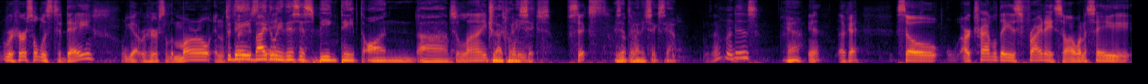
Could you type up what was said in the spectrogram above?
rehearsal was today. We got rehearsal tomorrow and Today, by the way, this is being taped on uh, July July 26th. sixth. Is it 26th? Yeah. Is that what it is? Yeah. Yeah. Okay. So our travel day is Friday. So I want to say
